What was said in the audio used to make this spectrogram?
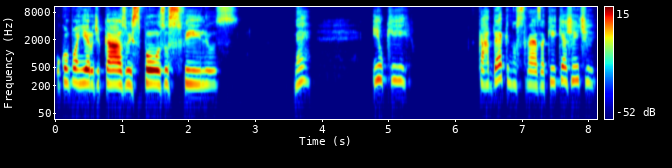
o companheiro de casa, o esposo, os filhos, né? E o que Kardec nos traz aqui que a gente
